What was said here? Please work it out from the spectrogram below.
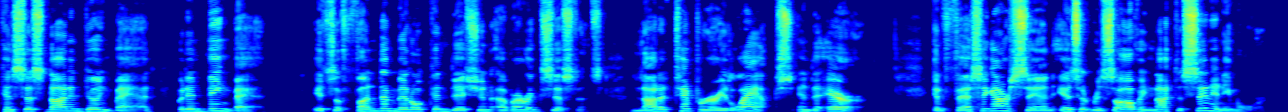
consists not in doing bad, but in being bad. It's a fundamental condition of our existence, not a temporary lapse into error. Confessing our sin isn't resolving not to sin anymore.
